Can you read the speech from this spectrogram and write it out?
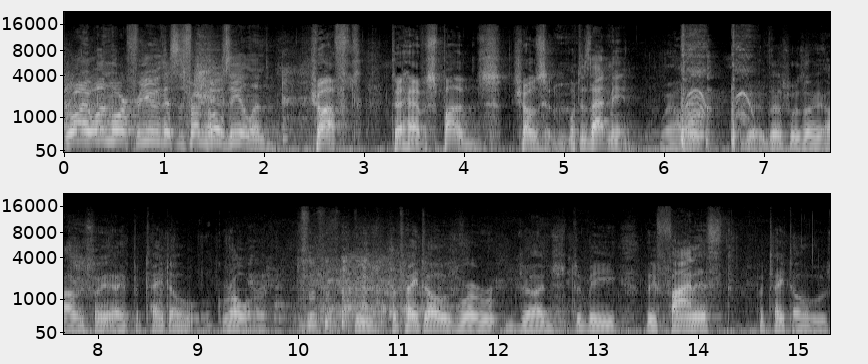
Roy, one more for you. This is from New oh. Zealand. Chuffed to have spuds chosen. What does that mean? Well, th- this was a obviously a potato grower whose potatoes were judged to be the finest potatoes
